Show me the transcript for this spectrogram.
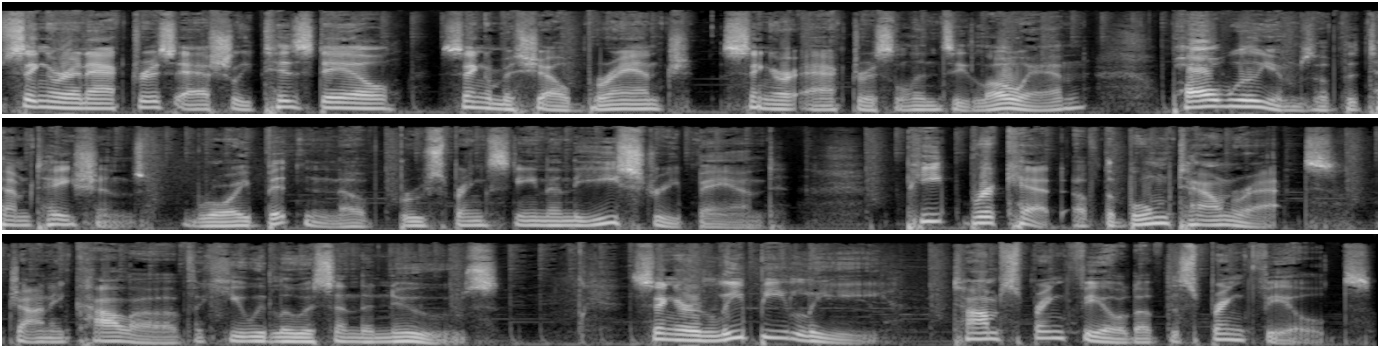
singer and actress Ashley Tisdale, singer Michelle Branch, singer actress Lindsay Lohan, Paul Williams of The Temptations, Roy Bittan of Bruce Springsteen and the E Street Band, Pete Briquette of the Boomtown Rats, Johnny Colla of Huey Lewis and the News, singer Leapy Lee, Tom Springfield of the Springfields,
